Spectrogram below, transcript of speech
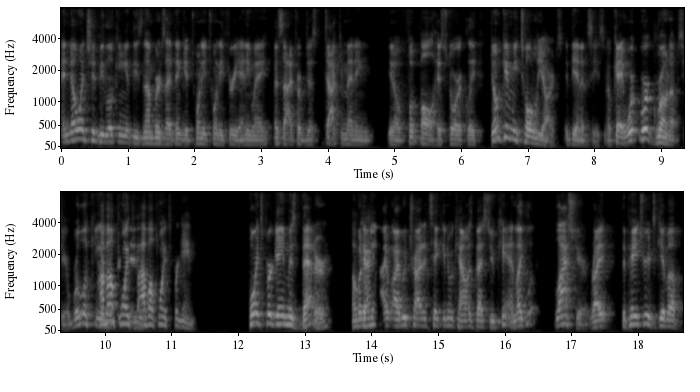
and no one should be looking at these numbers, I think, in 2023 anyway, aside from just documenting, you know, football historically. Don't give me total yards at the end of the season. Okay. We're we're grown-ups here. We're looking how about points, how about points per game? Points per game is better. Okay. But again, I, I would try to take into account as best you can. Like last year, right? The Patriots give up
